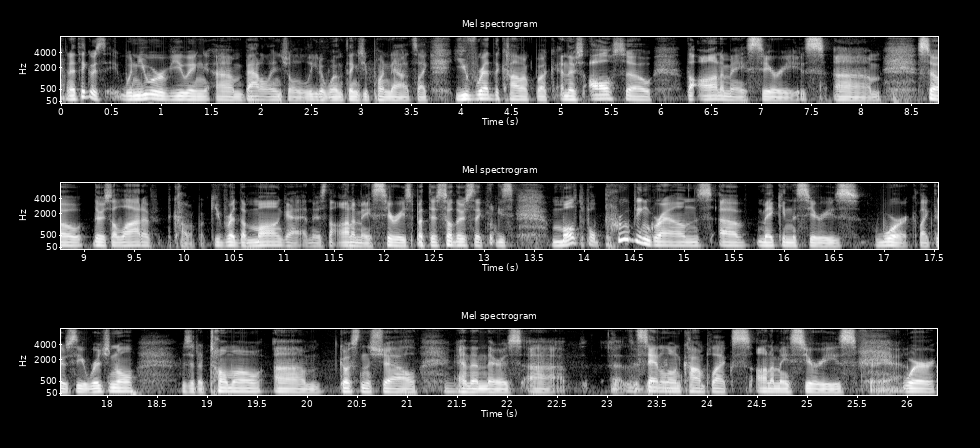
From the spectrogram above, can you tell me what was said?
And I think it was when you were reviewing um, Battle Angel Alita, one of the things you pointed out, it's like you've read the comic book and there's also the anime series. Um, so there's a lot of the comic book. You've read the manga and there's the anime series, but there's so there's like these multiple proving grounds of making the series work. Like there's the original, was it a Tomo um, Ghost in the Shell, and then there's uh, uh, the standalone complex anime series yeah. where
